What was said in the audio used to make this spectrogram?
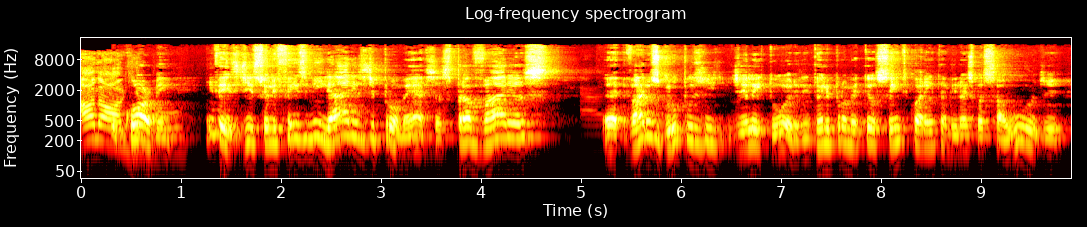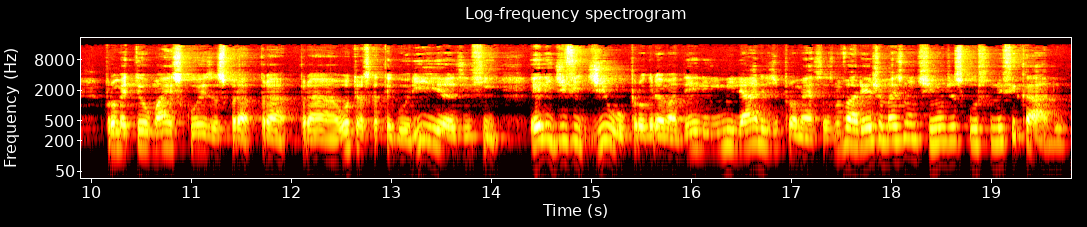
o Corbyn, em vez disso, ele fez milhares de promessas para várias é, vários grupos de, de, eleitores. Então ele prometeu 140 milhões para a saúde, prometeu mais coisas para outras categorias, enfim. Ele dividiu o programa dele em milhares de promessas no varejo, mas não tinha um discurso unificado.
